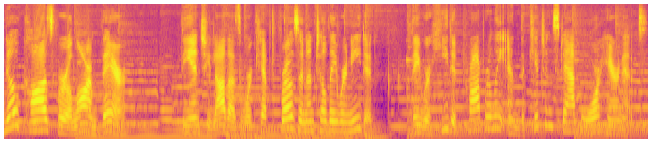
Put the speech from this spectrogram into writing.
No cause for alarm there. The enchiladas were kept frozen until they were needed. They were heated properly and the kitchen staff wore hairnets.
